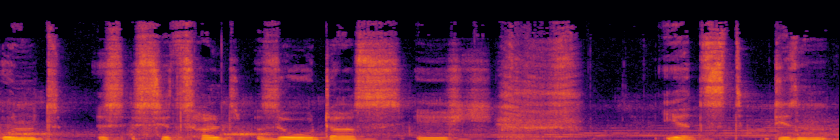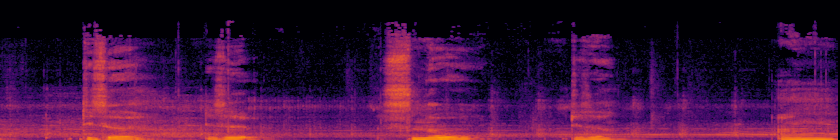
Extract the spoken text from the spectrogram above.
Und es ist jetzt halt so, dass ich jetzt diesen, diese, diese Snow, diese, ähm,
